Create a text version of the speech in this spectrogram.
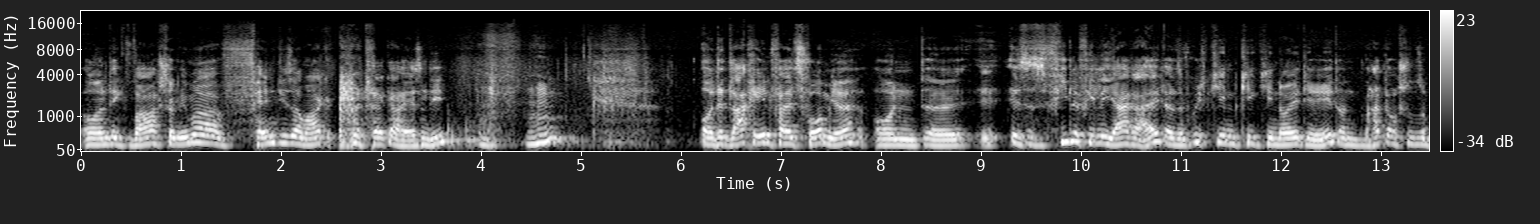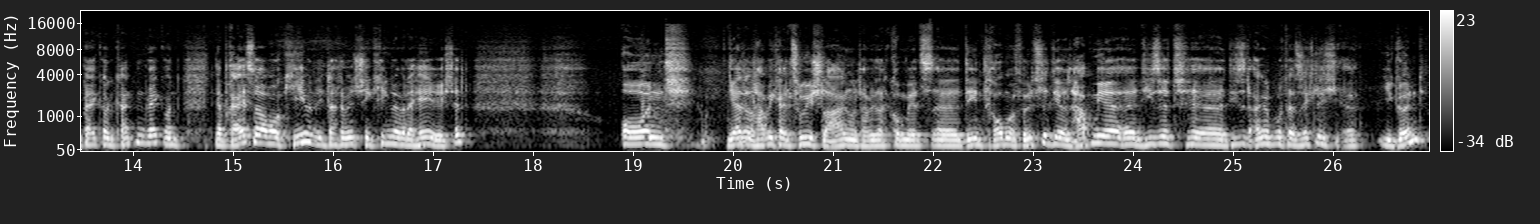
Und ich war schon immer Fan dieser Marke, Trecker heißen die. Und das lag jedenfalls vor mir und äh, ist es viele, viele Jahre alt, also wirklich kein, kein, kein neues Gerät und hatte auch schon so ein paar Ecken und Kanten weg und der Preis war aber okay und ich dachte, Mensch, den kriegen wir wieder hergerichtet. Und ja, dann habe ich halt zugeschlagen und habe gesagt, komm, jetzt äh, den Traum erfüllst du dir und habe mir äh, dieses, äh, dieses Angebot tatsächlich äh, gegönnt.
